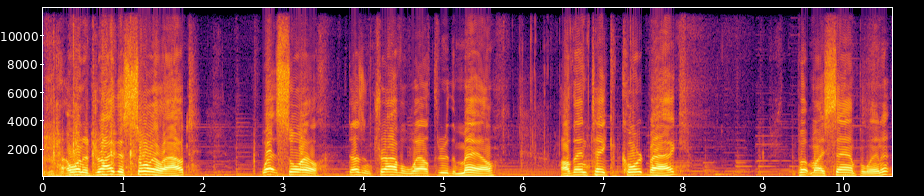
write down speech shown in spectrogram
I want to dry this soil out. Wet soil doesn't travel well through the mail. I'll then take a quart bag, put my sample in it.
